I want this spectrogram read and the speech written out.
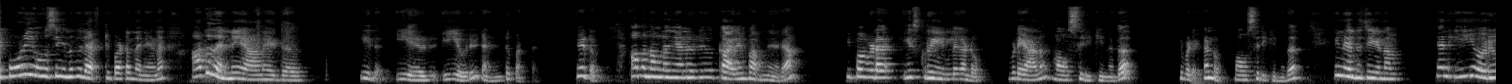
എപ്പോഴും യൂസ് ചെയ്യുന്നത് ലെഫ്റ്റ് ബട്ടൺ തന്നെയാണ്. അത് തന്നെയാണ് ഇത്. ഇത്. ഈ ഈ ഒരു രണ്ട് ബട്ടൺ കേട്ടോ? അപ്പൊ നമ്മൾ ഞാനൊരു കാര്യം പറഞ്ഞുതരാം. ഇപ്പൊ ഇവിടെ ഈ സ്ക്രീനിൽ കണ്ടോ? ഇവിടെയാണ് മൗസ് ഇരിക്കുന്നത്. ഇവിടെ കണ്ടോ? മൗസ് ഇരിക്കുന്നത്. ഇനി എന്ത് ചെയ്യണം? ഞാൻ ഈ ഒരു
